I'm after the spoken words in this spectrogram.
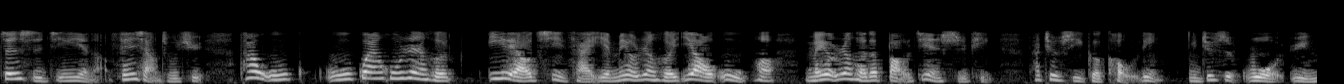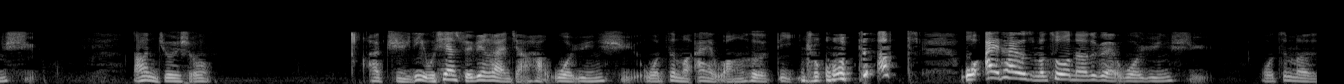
真实经验啊分享出去，它无无关乎任何医疗器材，也没有任何药物哈，没有任何的保健食品，它就是一个口令，你就是我允许。然后你就会说，啊，举例，我现在随便乱讲哈，我允许我这么爱王鹤棣，我我爱他有什么错呢？对不对？我允许我这么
